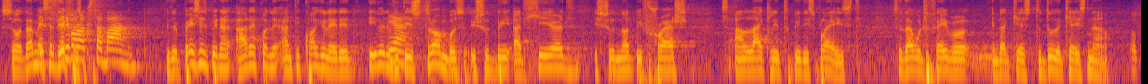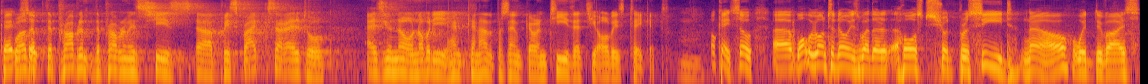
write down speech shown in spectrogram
So that makes It's a difference. rivaroxaban. If the patient's been adequately anticoagulated, even if it is thrombus, it should be adhered. It should not be fresh. It's unlikely to be displaced. So that would favor, in that case, to do the case now. Okay, Well, so the, the problem the problem is she's uh, prescribed Xarelto. As you know, nobody can 100% guarantee that she always take it. Okay, so uh, what we want to know is whether Horst should proceed now with device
